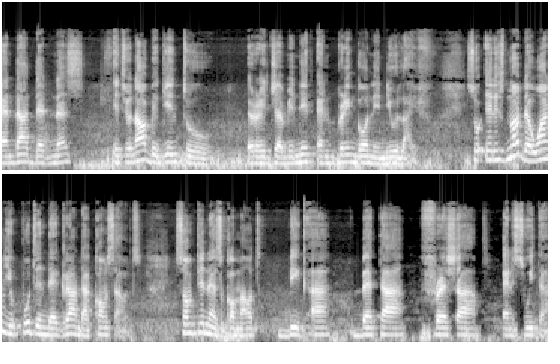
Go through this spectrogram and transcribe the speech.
and that deadness, it will now begin to regeminate and bring on a new life. So it is not the one you put in the ground that comes out. Something has come out bigger, better, fresher, and sweeter.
